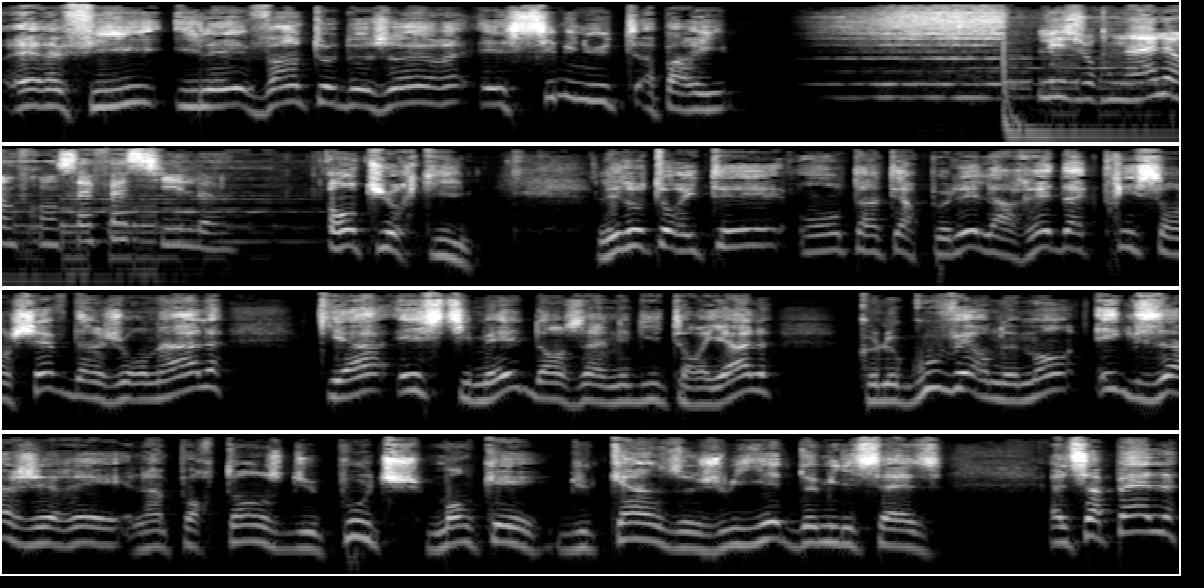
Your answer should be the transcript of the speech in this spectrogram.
RFI, il est 22h et 6 minutes à Paris. Les journaux en français facile. En Turquie, les autorités ont interpellé la rédactrice en chef d'un journal qui a estimé dans un éditorial que le gouvernement exagérait l'importance du putsch manqué du 15 juillet 2016. Elle s'appelle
